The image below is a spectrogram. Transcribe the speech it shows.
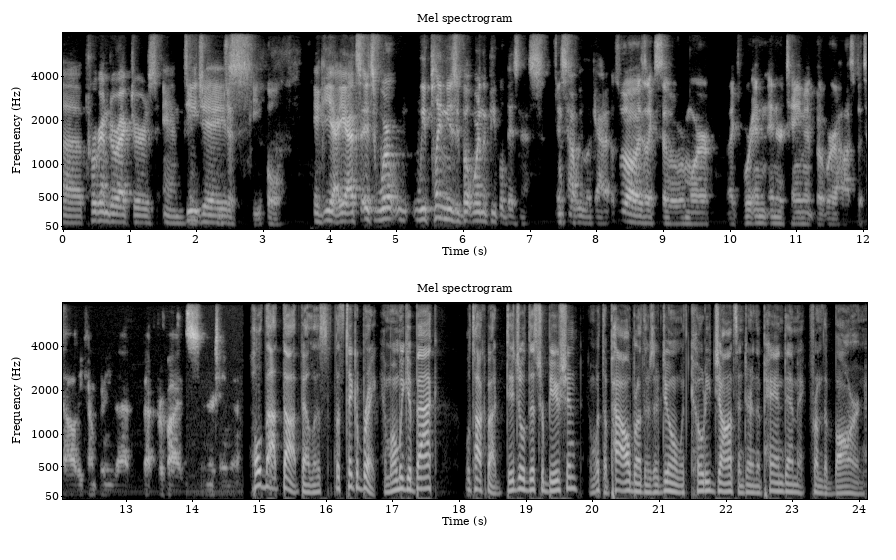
uh, program directors and DJs. just people It- yeah, yeah. It's it's where we play music, but we're in the people business. Is how we look at it. that's what I always like So we're more like we're in entertainment but we're a hospitality company that that provides entertainment Hold that thought, fellas. Let's take a break. And when we get back, we'll talk about digital distribution and what the Powell brothers are doing with Cody Johnson during the pandemic from the barn.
